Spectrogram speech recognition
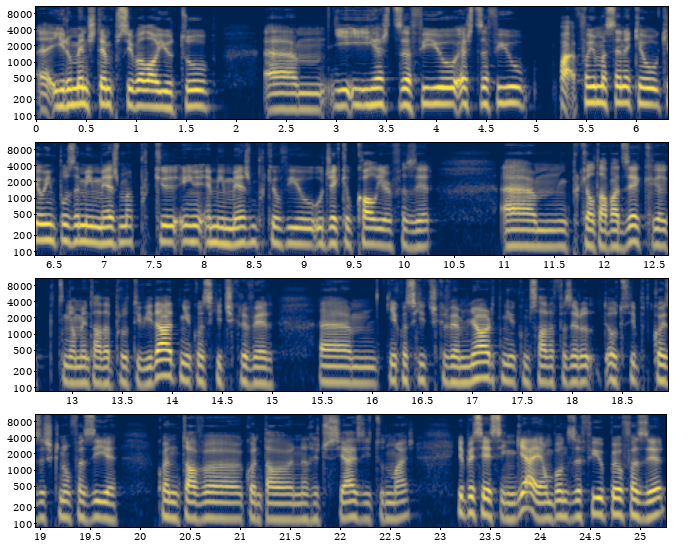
uh, ir o menos tempo possível ao YouTube. Um, e, e, este desafio, este desafio pá, foi uma cena que eu, que eu impus a mim mesma, porque, a mim mesmo, porque eu vi o, o Jacob Collier fazer, um, porque ele estava a dizer que, que, tinha aumentado a produtividade, tinha conseguido escrever, um, tinha conseguido escrever melhor, tinha começado a fazer outro tipo de coisas que não fazia quando estava quando estava nas redes sociais e tudo mais. E eu pensei assim, yeah, é um bom desafio para eu fazer,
